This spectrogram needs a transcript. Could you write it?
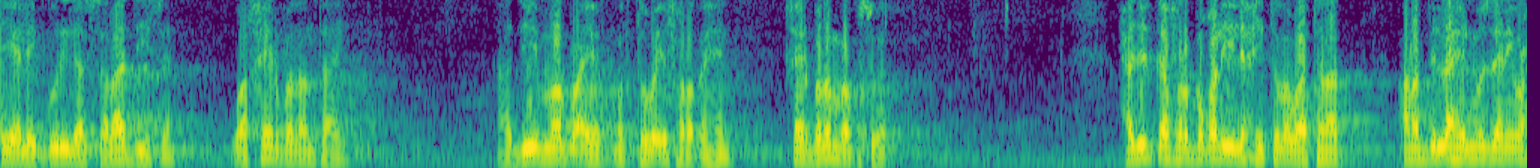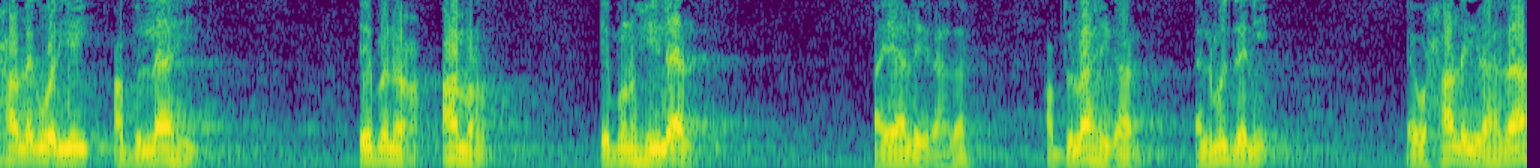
yeelay guriga salaadiisa waa khayr badan tahay. Haddii marba ay maktuubo i farad ahayn khayr badan baa ku sugan. Xadiidka afar boqol iyo lix iyo toddobaatanaad can cabdillahi almusani waxaa laga wariyey ibnu camr ibnu hilaal ayaa la yidhaahdaa cabdulaahigan almusani waxaa la yidhaahdaa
